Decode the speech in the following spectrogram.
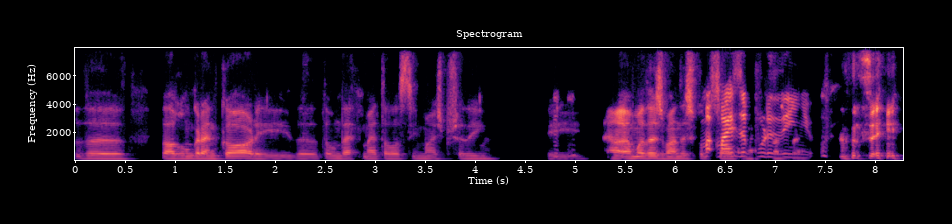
de, de algum grindcore e de, de um death metal assim mais puxadinho. E é uma das bandas que o Mais apuradinho. Sim,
